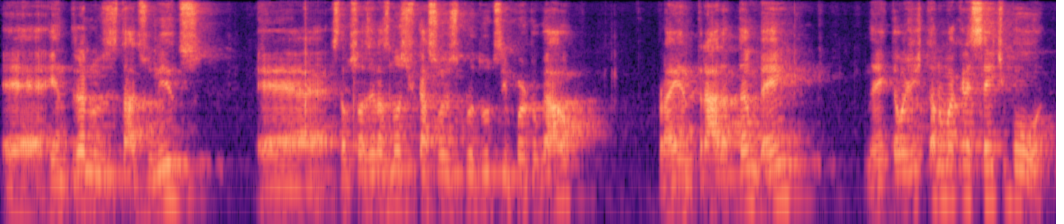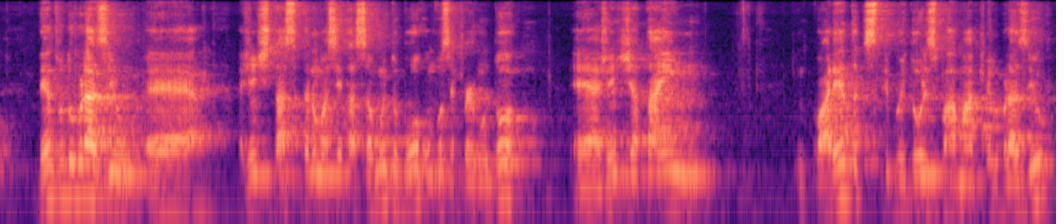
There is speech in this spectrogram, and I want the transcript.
é, entrando nos Estados Unidos, é, estamos fazendo as notificações dos produtos em Portugal, para entrada também, né? Então a gente está numa crescente boa. Dentro do Brasil, é, a gente está tendo uma aceitação muito boa, como você perguntou. É, a gente já está em, em 40 distribuidores esparramados pelo Brasil,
